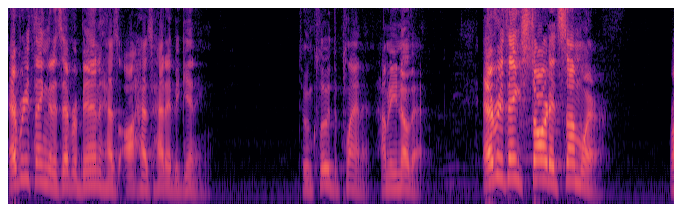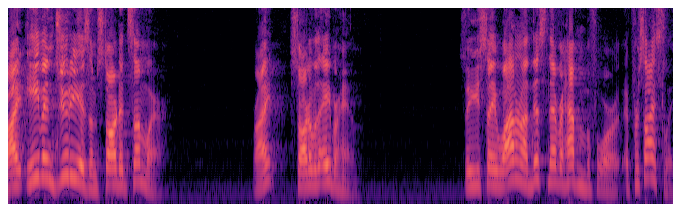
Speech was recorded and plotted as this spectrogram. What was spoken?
Everything that has ever been has, uh, has had a beginning, to include the planet. How many of you know that? Everything started somewhere, right? Even Judaism started somewhere, right? Started with Abraham. So you say, well, I don't know, this never happened before. Uh, precisely.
